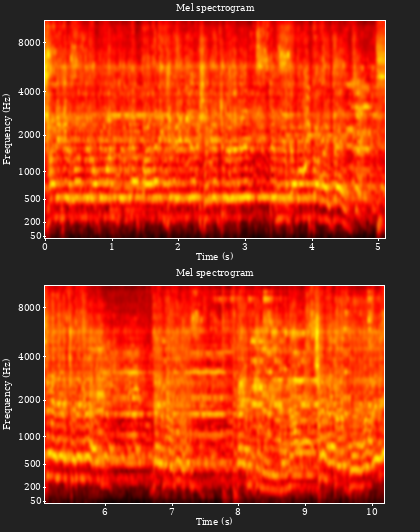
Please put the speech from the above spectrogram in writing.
স্বামী বিবেকানন্দের অপমান করবে না পাগাড়ি যেখানে নিয়ে যাবে সেখানে চলে যাবে। তো নিয়ে যাব আমি পাগাড়ি যাই। চলে। যাই চলে যাই। যাই বলু তাই আমি কি মরিব না সোনার গো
